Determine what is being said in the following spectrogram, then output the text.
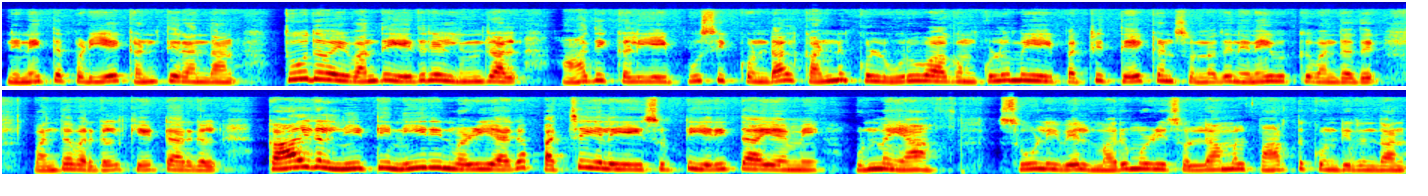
நினைத்தபடியே கண் திறந்தான். தூதுவை வந்து எதிரில் நின்றாள். ஆதிக்களியை பூசிக்கொண்டால் கண்ணுக்குள் உருவாகும் குளுமையை பற்றி தேக்கன் சொன்னது நினைவுக்கு வந்தது. வந்தவர்கள் கேட்டார்கள் கால்கள் நீட்டி நீரின் வழியாக பச்சை இலையை சுட்டி எரித்தாயாமே உண்மையா? சூழிவேல் மறுமொழி சொல்லாமல் பார்த்து கொண்டிருந்தான்.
